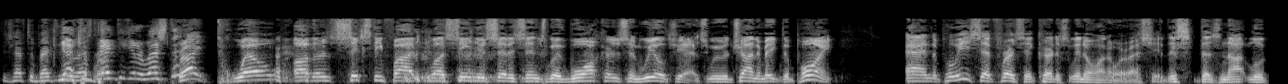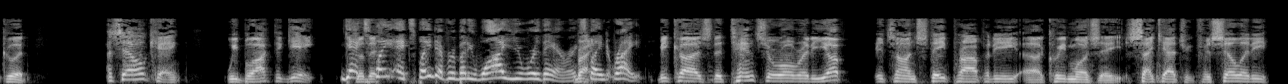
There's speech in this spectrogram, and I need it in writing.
Did you have to beg to You be have to arrested? beg to get arrested? Right. 12 other 65 plus senior citizens with walkers and wheelchairs. We were trying to make the point. And the police at first said, Curtis, we don't want to arrest you. This does not look good. I said, okay. We blocked the gate. Yeah. So that- Explain. explain to everybody why you were there. Explain it right. because the tents are already up. It's on state property. Uh, Creedmoor's a psychiatric facility,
